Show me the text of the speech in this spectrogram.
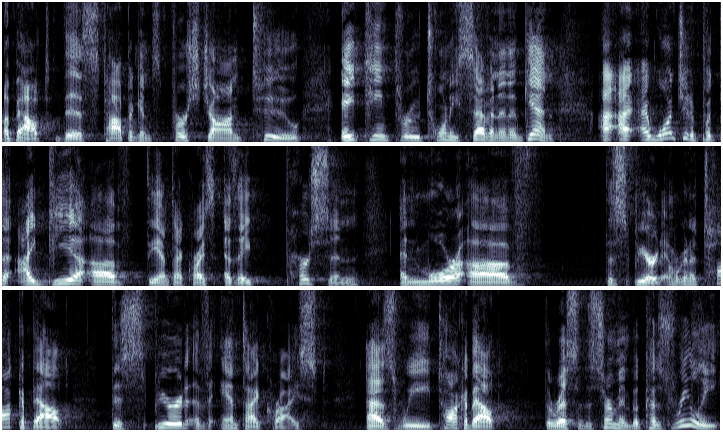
about this topic in 1 John 2 18 through 27. And again, I, I want you to put the idea of the Antichrist as a person and more of the spirit. And we're going to talk about this spirit of Antichrist as we talk about the rest of the sermon, because really,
